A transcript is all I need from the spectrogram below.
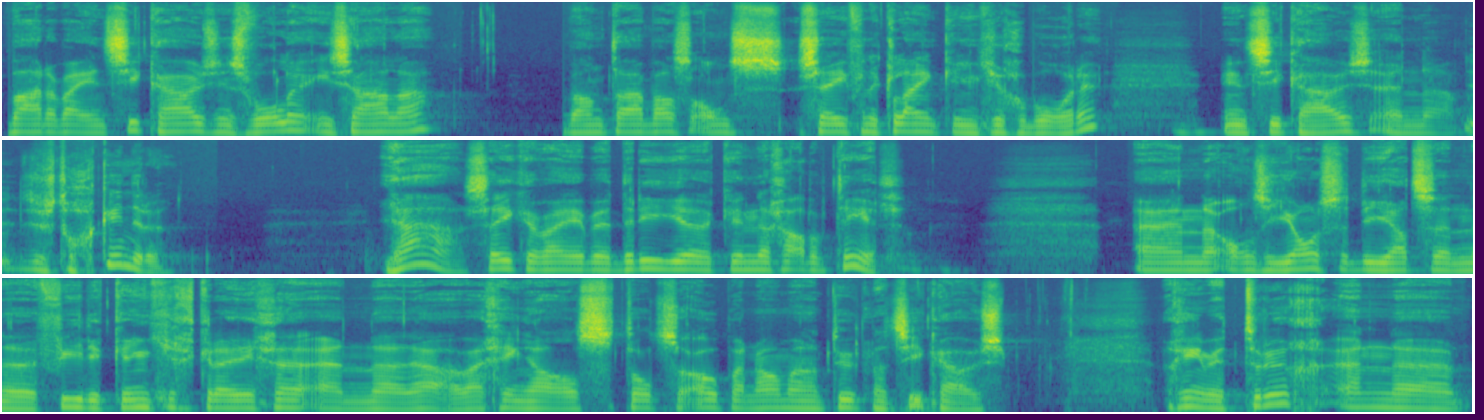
waren wij in het ziekenhuis in Zwolle, in Zala. Want daar was ons zevende kleinkindje geboren in het ziekenhuis. En, uh, dus toch kinderen? Ja, zeker. Wij hebben drie uh, kinderen geadopteerd. En uh, onze jongste die had zijn vierde kindje gekregen. En ja, wij gingen als trotse opa en oma natuurlijk naar het ziekenhuis. We gingen weer terug en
